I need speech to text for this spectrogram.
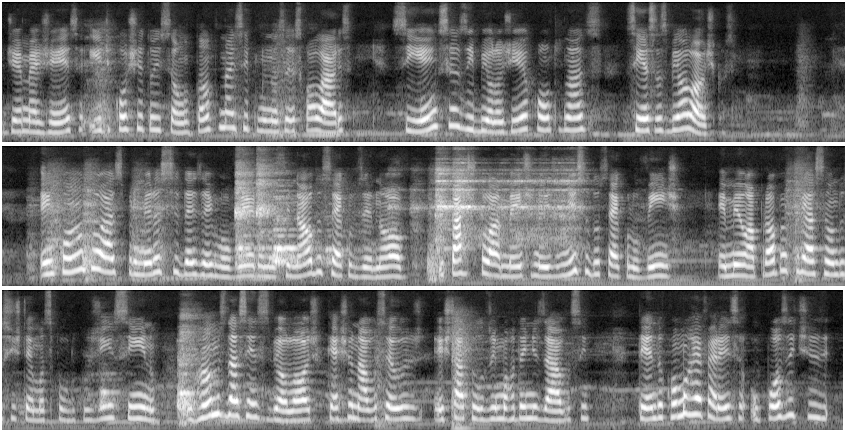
de emergência e de constituição tanto nas disciplinas escolares, ciências e biologia, quanto nas ciências biológicas. Enquanto as primeiras se desenvolveram no final do século XIX e particularmente no início do século XX, em meio à própria criação dos sistemas públicos de ensino, o ramo das ciências biológicas questionava seus estatutos e modernizava-se, tendo como referência o positivismo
